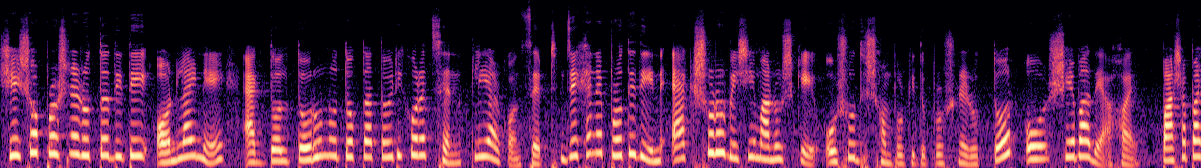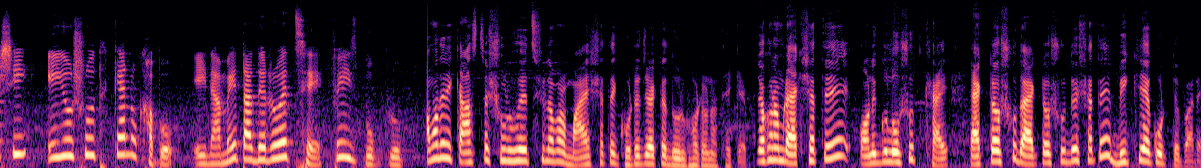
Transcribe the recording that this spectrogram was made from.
সেসব প্রশ্নের উত্তর দিতেই অনলাইনে একদল তরুণ উদ্যোক্তা তৈরি করেছেন ক্লিয়ার কনসেপ্ট, যেখানে প্রতিদিন একশোরও বেশি মানুষকে ওষুধ সম্পর্কিত প্রশ্নের উত্তর ও সেবা দেয়া হয়। পাশাপাশি এই ওষুধ কেন খাব? এই নামে তাদের রয়েছে ফেসবুক গ্রুপ আমাদের এই কাজটা শুরু হয়েছিল আমার মায়ের সাথে ঘটে যাওয়া একটা দুর্ঘটনা থেকে। যখন আমরা একসাথে অনেকগুলো ওষুধ খাই একটা ওষুধ আর একটা ওষুধের সাথে বিক্রিয়া করতে পারে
